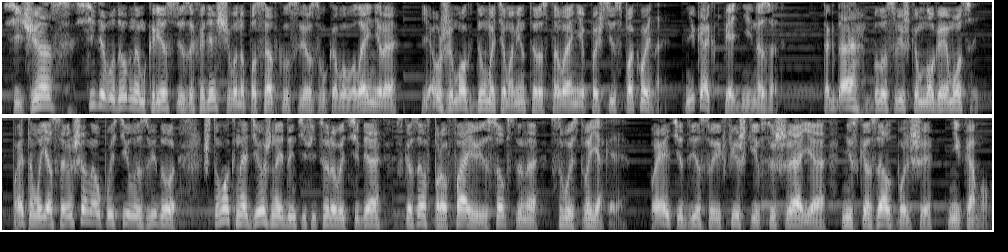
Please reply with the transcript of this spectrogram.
Сейчас, сидя в удобном кресле заходящего на посадку сверхзвукового лайнера, я уже мог думать о моменте расставания почти спокойно, не как пять дней назад. Тогда было слишком много эмоций, поэтому я совершенно упустил из виду, что мог надежно идентифицировать себя, сказав про Фаю и, собственно, свойства якоря. Про эти две своих фишки в США я не сказал больше никому.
